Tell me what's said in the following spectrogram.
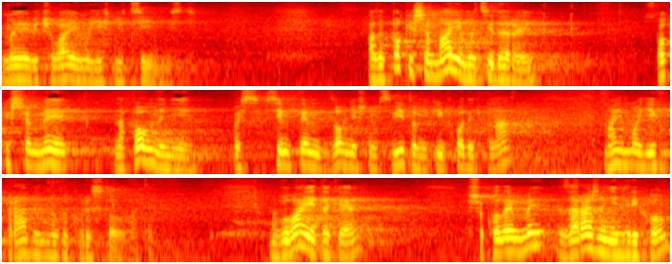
ми відчуваємо їхню цінність. Але поки ще маємо ці дари, поки ще ми наповнені ось всім тим зовнішнім світом, який входить в нас, маємо їх правильно використовувати. Буває таке, що коли ми заражені гріхом,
